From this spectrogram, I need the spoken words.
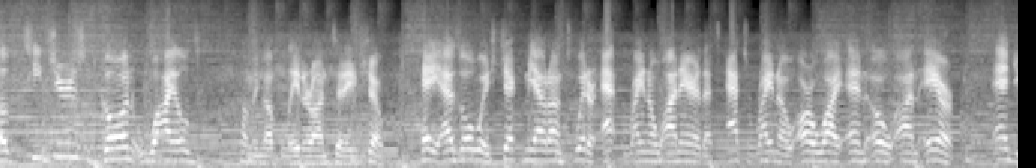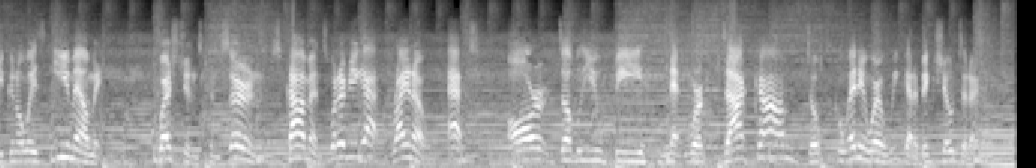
of Teachers Gone Wild coming up later on today's show. Hey, as always, check me out on Twitter at Ryno On Air. That's at Ryno, R Y N O On Air. And you can always email me questions, concerns, comments, whatever you got. Ryno at rwbnetwork.com. Don't go anywhere. We got a big show today.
